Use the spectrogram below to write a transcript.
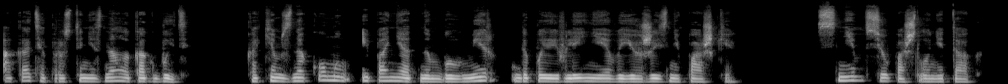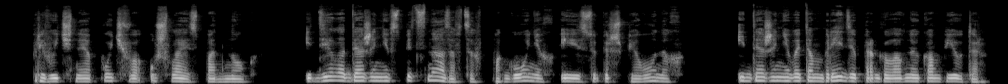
А Катя просто не знала, как быть. Каким знакомым и понятным был мир до появления в ее жизни Пашки. С ним все пошло не так. Привычная почва ушла из-под ног. И дело даже не в спецназовцах, погонях и супершпионах, и даже не в этом бреде про головной компьютер.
